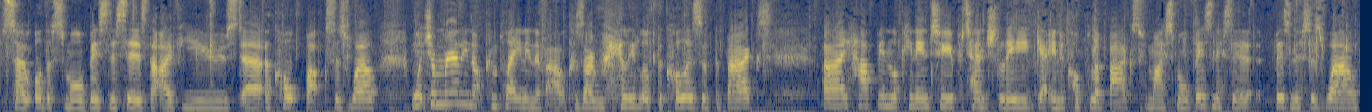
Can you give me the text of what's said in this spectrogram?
so other small businesses that I've used uh, occult box as well which I'm really not complaining about because I really love the colours of the bags I have been looking into potentially getting a couple of bags for my small business uh, business as well.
